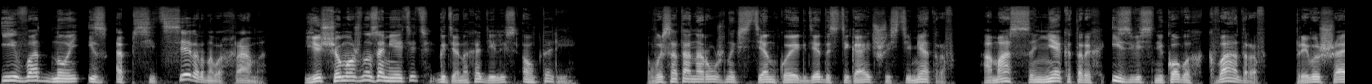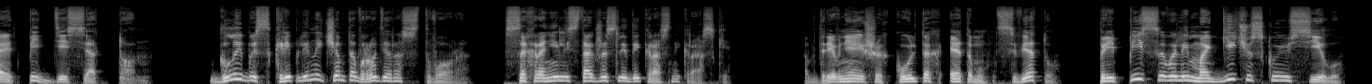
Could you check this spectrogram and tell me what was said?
и в одной из апсид северного храма еще можно заметить, где находились алтари. Высота наружных стен кое-где достигает 6 метров, а масса некоторых известняковых квадров превышает 50 тонн. Глыбы скреплены чем-то вроде раствора. Сохранились также следы красной краски. В древнейших культах этому цвету приписывали магическую силу.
